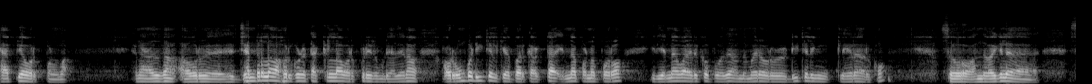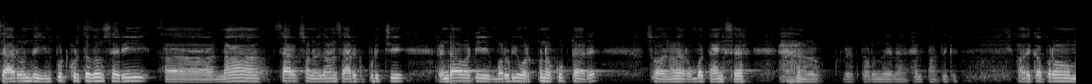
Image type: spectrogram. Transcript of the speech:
ஹாப்பியாக ஒர்க் பண்ணலாம். ஏன்னா அதுதான். அவர் ஜென்ரலாக அவர் கூட டக்குலாம் ஒர்க் பண்ணிட முடியாது. ஏன்னா அவர் ரொம்ப டீட்டெயில் கேட்பார். கரெக்டாக என்ன பண்ண போகிறோம் இது என்னவா இருக்க போகுது அந்த மாதிரி ஒரு டீட்டெயிலிங் கிளியராக இருக்கும். ஸோ அந்த வகையில் சார் வந்து இன்புட் கொடுத்ததும் சரி. நான் சாருக்கு சொன்ன விதானம் சாருக்கு பிடிச்சி ரெண்டாவது வாட்டி மறுபடியும் ஒர்க் பண்ண கூப்பிட்டாரு. ஸோ அதனால் ரொம்ப தேங்க்ஸ் சார் தொடர்ந்து என்ன ஹெல்ப் பண்ணதுக்கு. அதுக்கப்புறம்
